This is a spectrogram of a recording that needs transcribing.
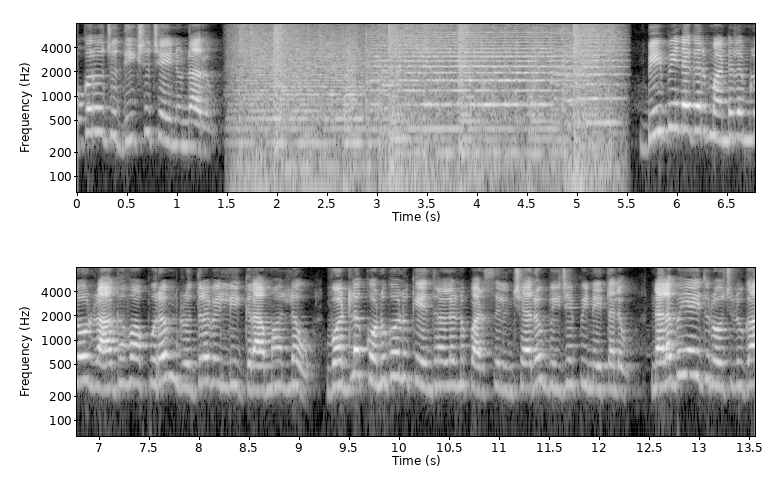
ఒకరోజు దీక్ష చేయనున్నారు. బీబీనగర్ మండలంలో రాఘవాపురం రుద్రవెల్లి గ్రామాల్లో వడ్ల కొనుగోలు కేంద్రాలను పరిశీలించారు బీజేపీ నేతలు. నలభై ఐదు రోజులుగా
